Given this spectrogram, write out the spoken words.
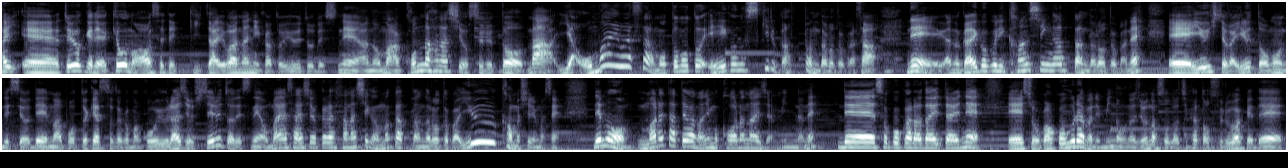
はい、えー、というわけで今日の合わせて聞きたいは何かというとですねあのまあこんな話をするとまあいやお前はさもともと英語のスキルがあったんだろうとかさねあの外国に関心があったんだろうとかね、えー、いう人がいると思うんですよ。でまあポッドキャストとか、まあ、こういうラジオしてるとですねお前は最初から話がうまかったんだろうとか言うかもしれません。でも生まれたては何も変わらないじゃんみんなね。でそこから大体ね、えー、小学校ぐらいまでみんな同じような育ち方をするわけで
